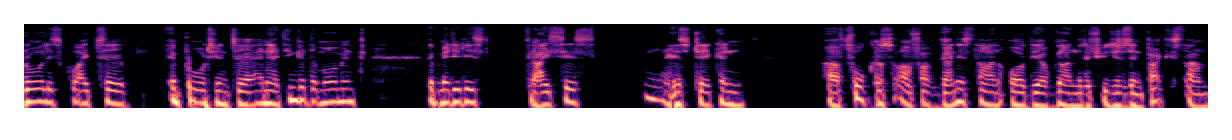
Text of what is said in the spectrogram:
role is quite uh, important, uh, and I think at the moment the Middle East crisis has taken uh, focus of Afghanistan or the Afghan refugees in Pakistan.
